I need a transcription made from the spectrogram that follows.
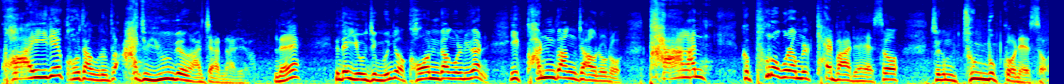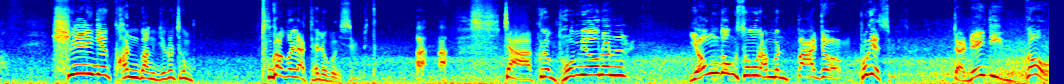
과일의 고장으로도 아주 유명하잖아요. 네? 근데 요즘은요 건강을 위한 이 관광 자원으로 다양한 그 프로그램을 개발해서 지금 중부권에서 힐링의 관광지로 지금 두각을 나타내고 있습니다. 자, 그럼 봄이 오는 영동 속으로 한번 빠져 보겠습니다. 자, ready go!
